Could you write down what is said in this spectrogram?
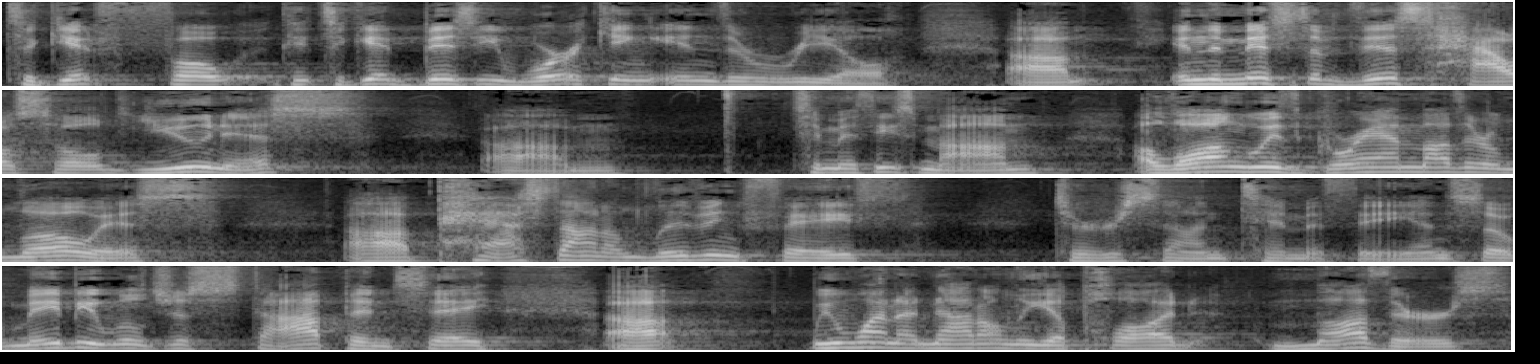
to get, fo- to get busy working in the real. Um, in the midst of this household, Eunice, um, Timothy's mom, along with grandmother Lois, uh, passed on a living faith to her son Timothy. And so maybe we'll just stop and say, uh, we want to not only applaud mothers,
